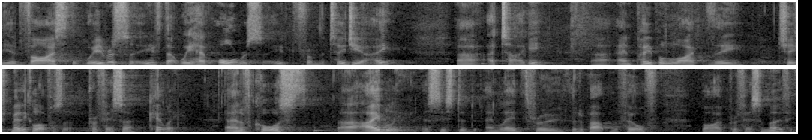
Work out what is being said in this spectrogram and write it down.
the advice that we received, that we have all received from the TGA, uh, ATAGI, uh, and people like the Chief Medical Officer, Professor Kelly, and of course uh, ably assisted and led through the Department of Health by Professor Murphy,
